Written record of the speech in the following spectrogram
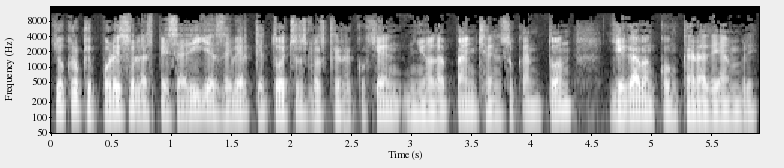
Yo creo que por eso las pesadillas de ver que tochos los que recogían ñoda pancha en su cantón llegaban con cara de hambre.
